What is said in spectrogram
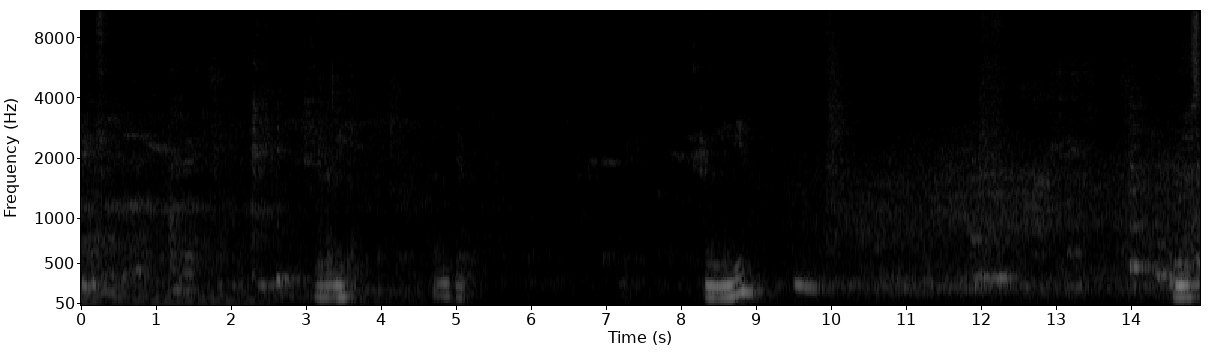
Let me. Let me. It's hanging in the air. And just.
